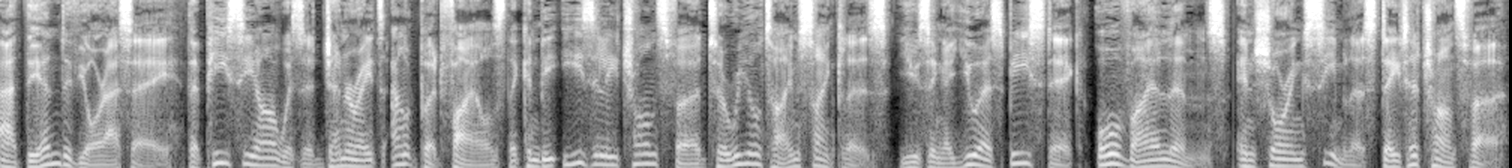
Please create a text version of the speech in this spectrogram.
At the end of your assay, the PCR Wizard generates output files that can be easily transferred to real-time cyclers using a USB stick or via LIMS, ensuring seamless data transfer.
